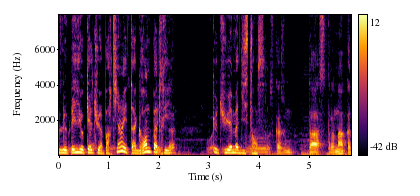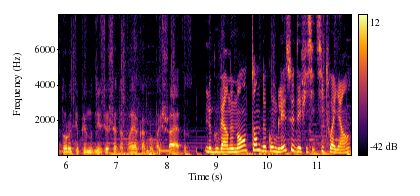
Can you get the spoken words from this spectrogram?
Le pays auquel tu appartiens est ta grande patrie, que tu aimes à distance. Le gouvernement tente de combler ce déficit citoyen.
